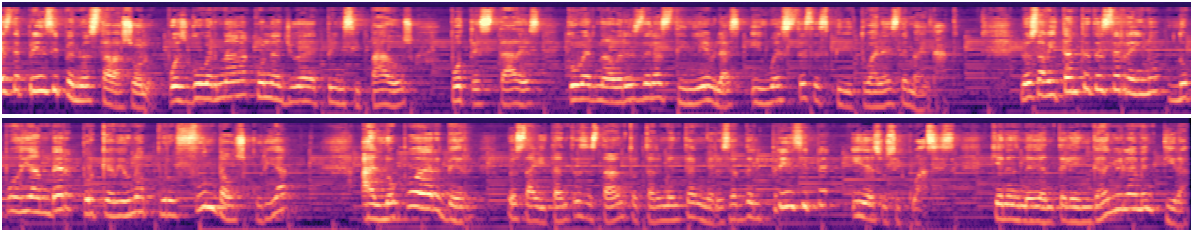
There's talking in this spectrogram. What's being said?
Este príncipe no estaba solo, pues gobernaba con la ayuda de principados, potestades, gobernadores de las tinieblas y huestes espirituales de maldad. Los habitantes de este reino no podían ver porque había una profunda oscuridad. Al no poder ver, los habitantes estaban totalmente a merced del príncipe y de sus secuaces, quienes mediante el engaño y la mentira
